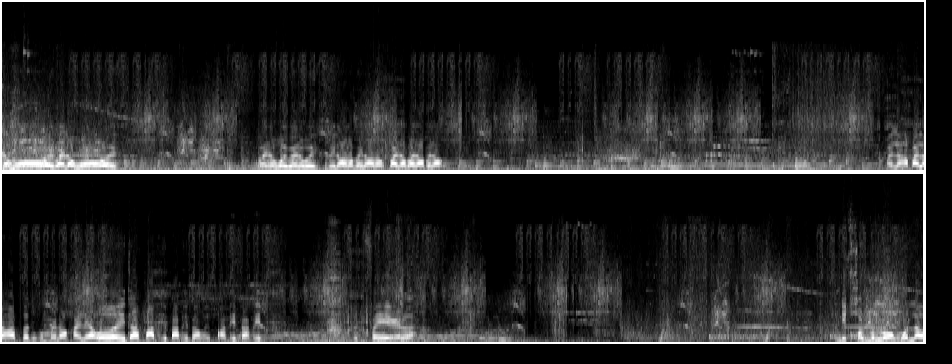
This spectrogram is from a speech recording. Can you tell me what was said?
แล้วโว้ยไปแล้วโว้ยไปแล้วเว้ยไปแล้วเว้ยไม่รอแล้วไม่รอแล้วไปแล้วไปแล้วไปแล้ว ไปแล้วครับไปแล้วครับตอนนี้ผมไม่รอใครแล้วเอ้ยตาปาเพชรปาเพชรปาเพชรปาเพชรปาเพชรเป็นเฟ่กันล่ะอันนี้คนบนโลกหมดแล้ว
